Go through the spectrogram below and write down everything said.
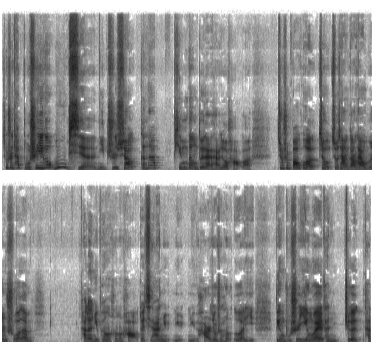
就是它不是一个物品，你只需要跟她平等对待她就好了。就是包括就就像刚才我们说的。他对女朋友很好，对其他女女女孩就是很恶意，并不是因为他这个他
